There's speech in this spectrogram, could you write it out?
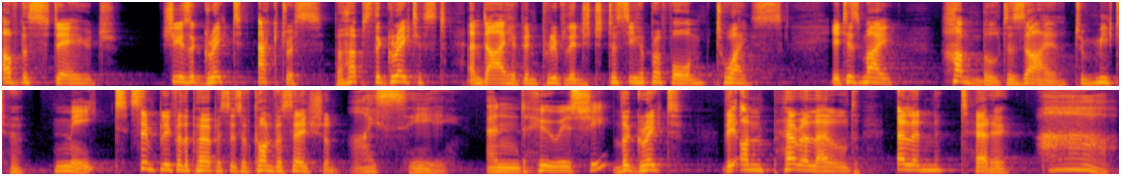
of the stage. She is a great actress, perhaps the greatest, and I have been privileged to see her perform twice. It is my humble desire to meet her, Meet? simply for the purposes of conversation. I see. And who is she? The great, the unparalleled Ellen Terry. Ah,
